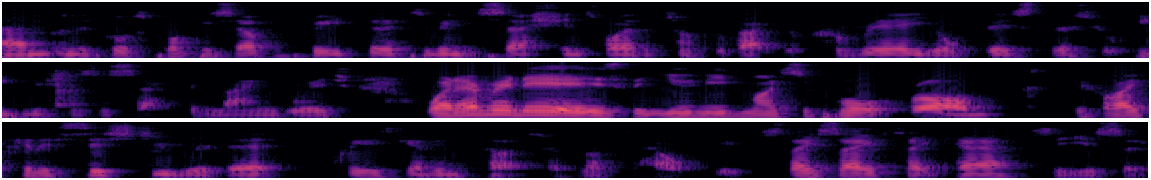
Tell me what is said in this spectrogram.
Um, and of course, book yourself a free 30 minute session to either talk about your career, your business, your English as a second language, whatever it is that you need my support from. If I can assist you with it, please get in touch. I'd love to help you. Stay safe, take care, see you soon.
